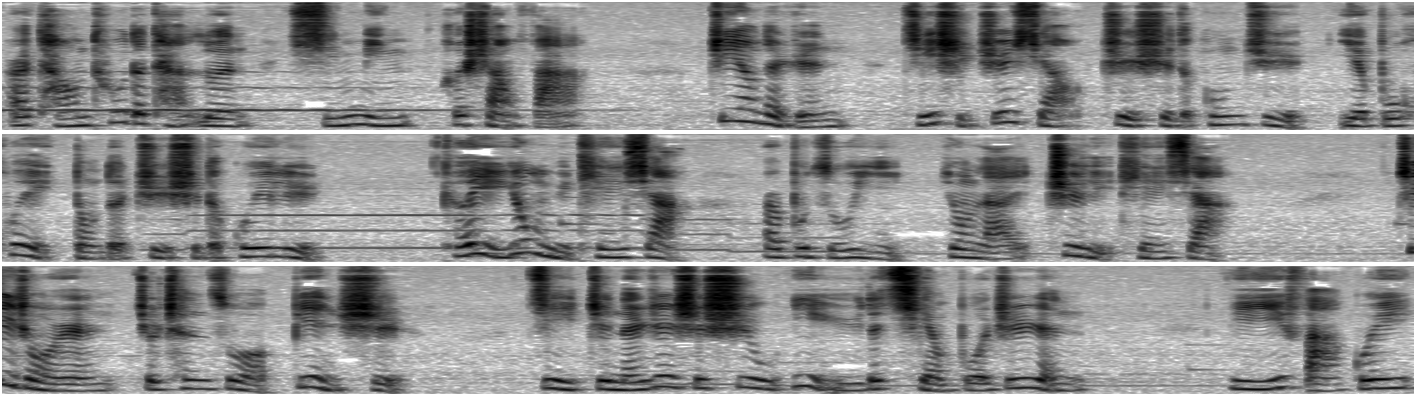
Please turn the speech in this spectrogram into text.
而唐突的谈论刑名和赏罚，这样的人即使知晓治世的工具，也不会懂得治世的规律，可以用于天下，而不足以用来治理天下。这种人就称作辩士，即只能认识事物一隅的浅薄之人。礼仪法规、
